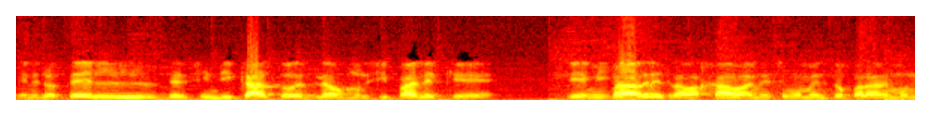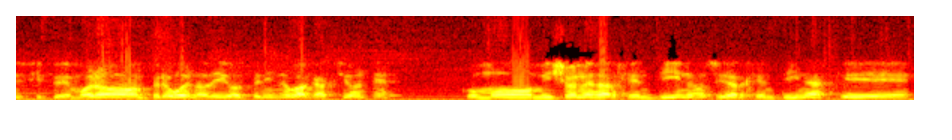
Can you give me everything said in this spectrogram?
en el hotel del sindicato de empleados municipales que, mi madre trabajaba en ese momento para el municipio de Morón, pero bueno, digo, teniendo vacaciones como millones de argentinos y de argentinas que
